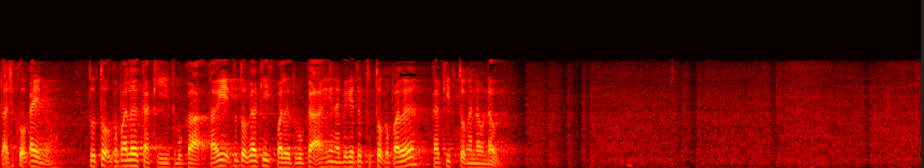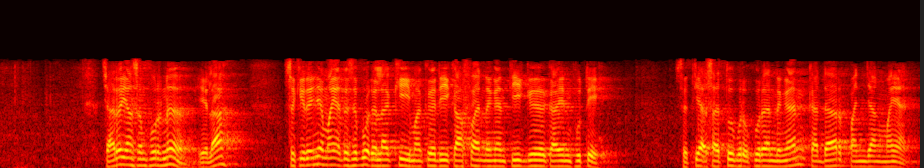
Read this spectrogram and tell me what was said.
tak cukup kain tu. Tutup kepala kaki terbuka. Tarik tutup kaki kepala terbuka. Akhirnya Nabi kata tutup kepala kaki tutup dengan daun-daun. Cara yang sempurna ialah Sekiranya mayat tersebut lelaki maka dikafan dengan tiga kain putih. Setiap satu berukuran dengan kadar panjang mayat.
